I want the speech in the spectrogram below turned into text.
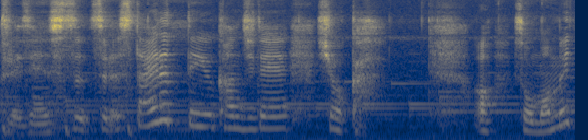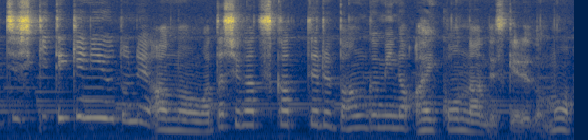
プレゼンするスタイルっていう感じでしょうか。あそう豆知識的に言うとねあの私が使ってる番組のアイコンなんですけれども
